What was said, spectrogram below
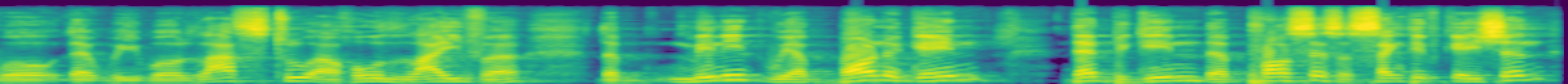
will that we will last through our whole life. Uh, the minute we are born again, that begin the process of sanctification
